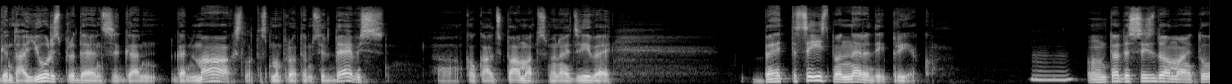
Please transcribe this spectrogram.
gan tā jurisprudence, gan, gan māksla, tas man, protams, ir devis kaut kādus pamatus manai dzīvei, bet tas īsti man neradīja prieku. Mm. Un tad es izdomāju to,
